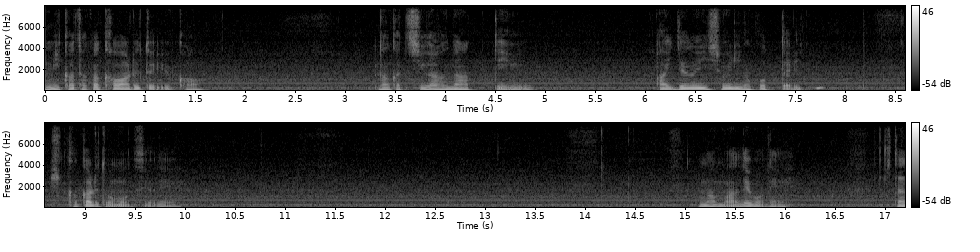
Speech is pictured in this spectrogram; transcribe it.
見方が変わるというかなんか違うなっていう相手の印象に残ったり引っかかると思うんですよね。まあまあでもね汚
